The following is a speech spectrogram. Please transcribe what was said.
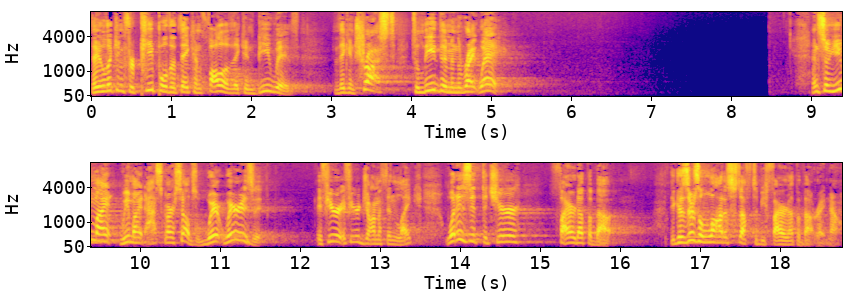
They're looking for people that they can follow, they can be with, that they can trust to lead them in the right way. And so you might, we might ask ourselves, where, where is it? If you're, if you're Jonathan like, what is it that you're fired up about? Because there's a lot of stuff to be fired up about right now.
